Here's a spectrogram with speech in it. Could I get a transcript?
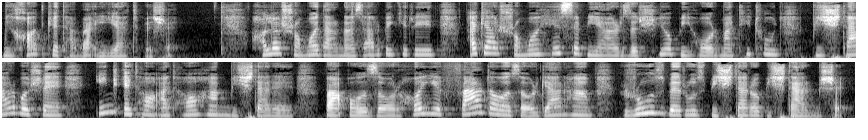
می‌خواد که تبعیت بشه. حالا شما در نظر بگیرید اگر شما حس بیارزشی و بیحرمتیتون بیشتر باشه این اطاعت ها هم بیشتره و آزارهای فرد آزارگر هم روز به روز بیشتر و بیشتر میشه.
